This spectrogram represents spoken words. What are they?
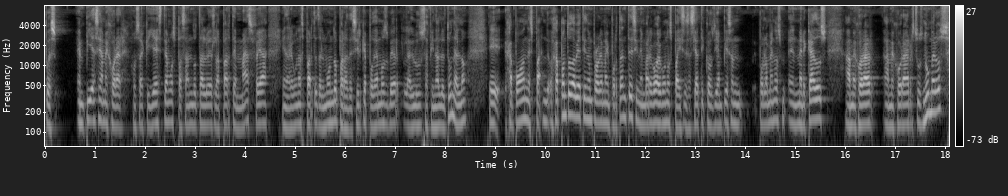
pues empiece a mejorar, o sea que ya estemos pasando tal vez la parte más fea en algunas partes del mundo para decir que podemos ver la luz a final del túnel, ¿no? Eh, Japón, Japón todavía tiene un problema importante, sin embargo algunos países asiáticos ya empiezan por lo menos en mercados, a mejorar, a mejorar sus números,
